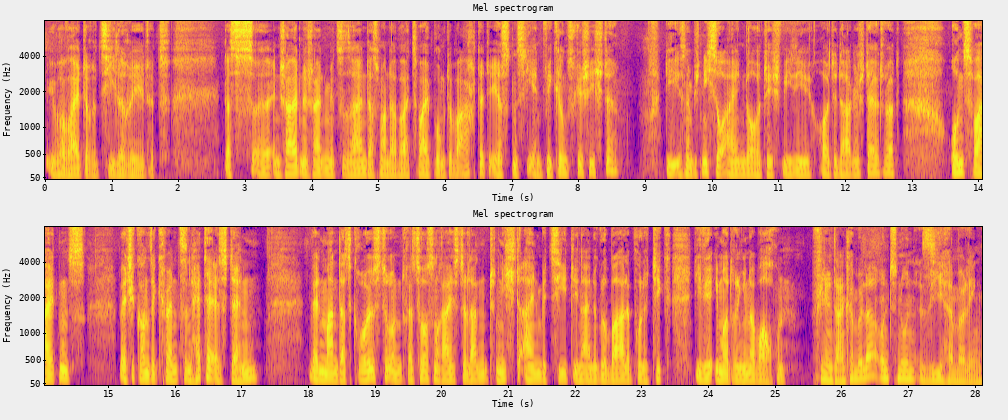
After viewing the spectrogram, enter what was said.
über weitere Ziele redet. Das äh, Entscheidende scheint mir zu sein, dass man dabei zwei Punkte beachtet. Erstens die Entwicklungsgeschichte. Die ist nämlich nicht so eindeutig, wie sie heute dargestellt wird. Und zweitens, welche Konsequenzen hätte es denn, wenn man das größte und ressourcenreichste Land nicht einbezieht in eine globale Politik, die wir immer dringender brauchen. Vielen Dank, Herr Müller. Und nun Sie, Herr Mölling.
